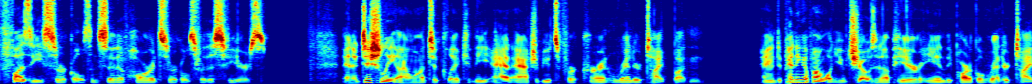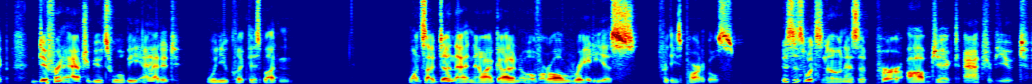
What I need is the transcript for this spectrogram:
fuzzy circles instead of hard circles for the spheres. And additionally, I want to click the Add Attributes for Current Render Type button. And depending upon what you've chosen up here in the particle render type, different attributes will be added when you click this button. Once I've done that, now I've got an overall radius for these particles. This is what's known as a per object attribute.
